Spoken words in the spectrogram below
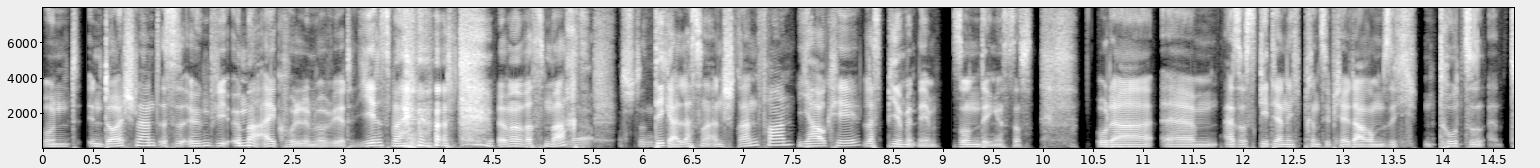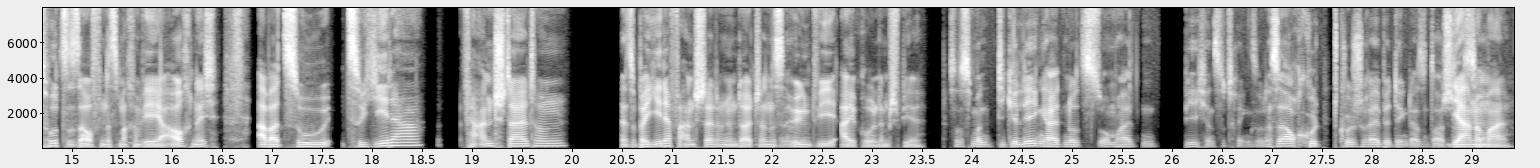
Und in Deutschland ist irgendwie immer Alkohol involviert. Jedes Mal, wenn man was macht, Ja. Digga, lass mal an den Strand fahren. Ja, okay, lass Bier mitnehmen. So ein Ding ist das. Oder, ähm, also es geht ja nicht prinzipiell darum, sich tot zu, tot zu saufen, das machen wir ja auch nicht. Aber zu, zu jeder Veranstaltung, also bei jeder Veranstaltung in Deutschland ist Ja. irgendwie Alkohol im Spiel. So, dass man die Gelegenheit nutzt, um halt ein Bierchen zu trinken. So, das ist ja auch kult kulturell bedingt. Also in Deutschland Ja, ist normal.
